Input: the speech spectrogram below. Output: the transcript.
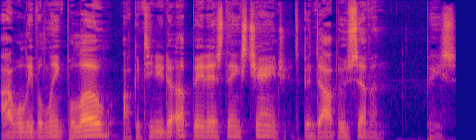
I will leave a link below. I'll continue to update as things change. It's been Dahboo7. Peace.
